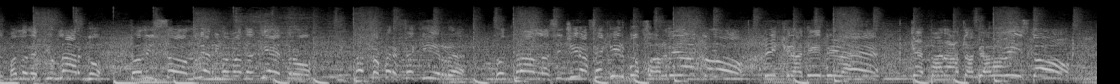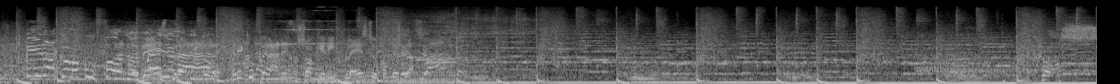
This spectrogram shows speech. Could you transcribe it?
Il pallone più largo, Tolisso, lui arrivava da dietro, il tocco per Fekir, controlla, si gira Fekir, Buffon, miracolo, incredibile, che parata abbiamo visto, miracolo Buffon, meglio destra, recuperare non so che riflesso, come abbia fatto. cross.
